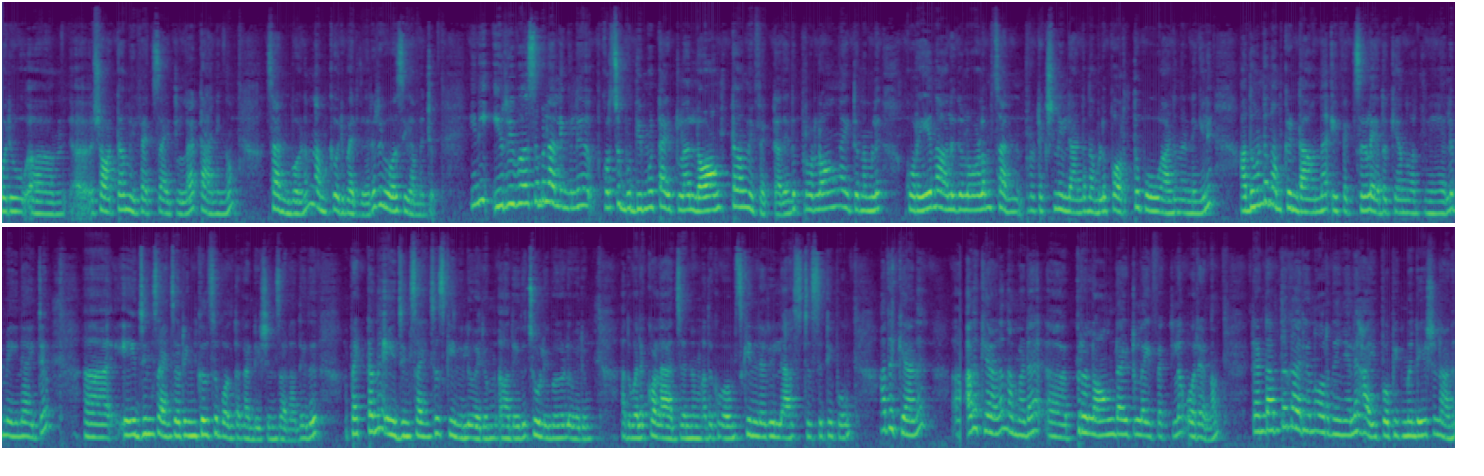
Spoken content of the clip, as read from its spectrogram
ഒരു ഷോർട്ട് ടേം ഇഫക്ട്സ് ആയിട്ടുള്ള ടാനിങ്ങും സൺബേണും നമുക്ക് ഒരു പരിധിവരെ റിവേഴ്സ് ചെയ്യാൻ പറ്റും. ഇനി ഇറിവേഴ്സിബിൾ അല്ലെങ്കിൽ കുറച്ച് ബുദ്ധിമുട്ടായിട്ടുള്ള ലോങ് ടേം ഇഫക്റ്റ് അതായത് പ്രൊലോങ് ആയിട്ട് നമ്മൾ കുറേ നാളുകളോളം സൺ പ്രൊട്ടക്ഷൻ ഇല്ലാണ്ട് നമ്മൾ പുറത്ത് പോവുകയാണെന്നുണ്ടെങ്കിൽ അതുകൊണ്ട് നമുക്ക് ഉണ്ടാവുന്ന ഇഫക്ട്സുകൾ ഏതൊക്കെയാണെന്ന് പറഞ്ഞു കഴിഞ്ഞാൽ മെയിനായിട്ട് ഏജിങ് സയൻസ് റിങ്കിൾസ് പോലത്തെ കണ്ടീഷൻസ് ആണ്. അതായത് പെട്ടെന്ന് ഏജിങ് സയൻസ് സ്കിന്നിൽ വരും അതായത് ചുളിവുകൾ വരും അതുപോലെ കൊളാജനും അതൊക്കെ പോകും സ്കിന്നിന്റെ ഒരു ഇലാസ്റ്റിസിറ്റി പോകും അതൊക്കെയാണ് അതൊക്കെയാണ് നമ്മുടെ പ്രൊലോങ്ഡ് ആയിട്ടുള്ള ഇഫക്റ്റിൽ ഒരെണ്ണം. രണ്ടാമത്തെ കാര്യം എന്ന് പറഞ്ഞു കഴിഞ്ഞാൽ ഹൈപ്പോ പിഗ്മെന്റേഷൻ ആണ്.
